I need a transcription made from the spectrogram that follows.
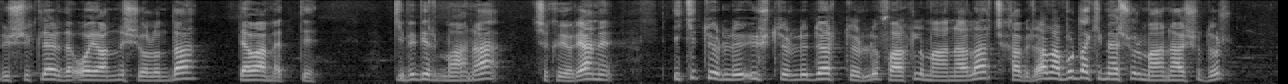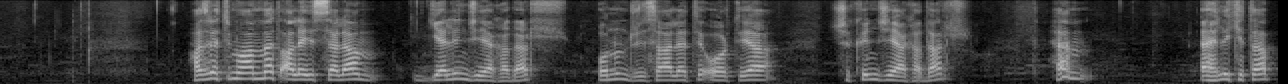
Müşrikler de o yanlış yolunda devam etti gibi bir mana çıkıyor. Yani iki türlü, üç türlü, dört türlü farklı manalar çıkabilir. Ama buradaki meşhur mana şudur. Hazreti Muhammed Aleyhisselam gelinceye kadar, onun risaleti ortaya çıkıncaya kadar hem ehli kitap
